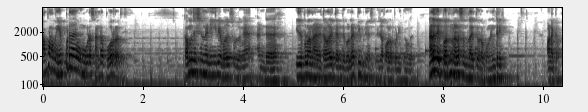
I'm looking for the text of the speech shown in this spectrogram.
அப்போ நம்ம எப்படி தான் இவங்க கூட சண்டை போடுறது? கமெண்ட் செக்ஷனில் நீங்களே பதில் சொல்லுங்கள் அண்டு இது போல் நான் தகவலை தெரிந்து கொள்ள டிபி நியூஸ் மீடியா ஃபாலோ பண்ணிக்கோங்க. நல்லதை பார்த்து நல்ல சமுதாயத்தை நன்றி. வணக்கம்.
